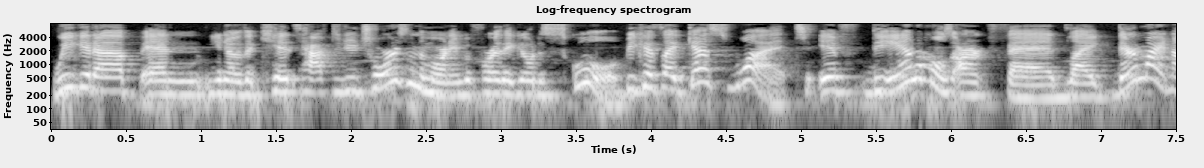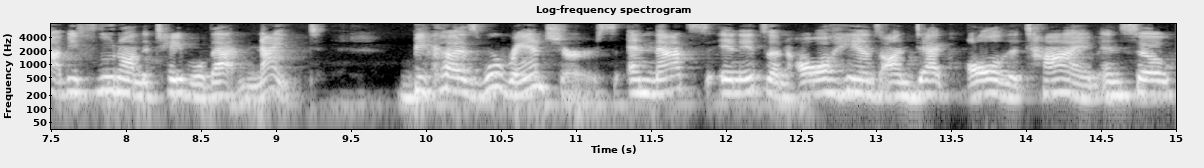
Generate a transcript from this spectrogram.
we get up and you know the kids have to do chores in the morning before they go to school because like guess what? If the animals aren't fed like there might not be food on the table that night because we're ranchers and that's and it's an all hands on deck all the time. And so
